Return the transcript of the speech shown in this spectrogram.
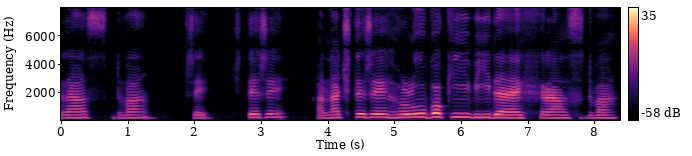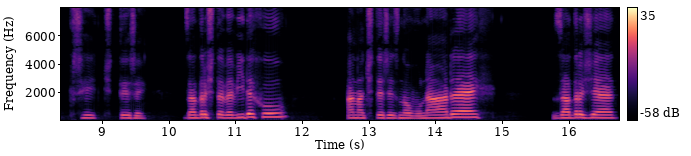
Raz, dva, tři, čtyři. A na čtyři hluboký výdech. Raz, dva, tři, čtyři. Zadržte ve výdechu a na čtyři znovu nádech. Zadržet.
